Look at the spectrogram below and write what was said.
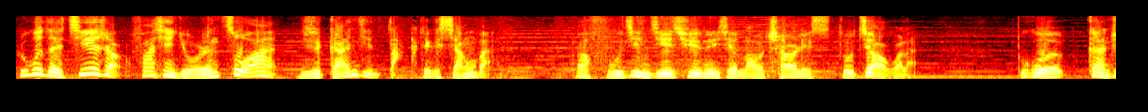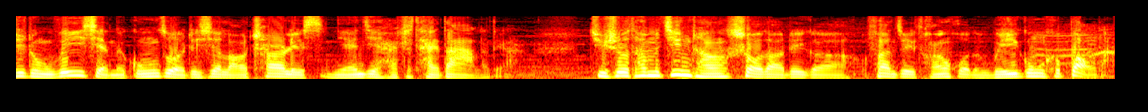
如果在街上发现有人作案，你就赶紧打这个响板，把附近街区那些老查理斯都叫过来。不过干这种危险的工作，这些老查理斯年纪还是太大了点。据说他们经常受到这个犯罪团伙的围攻和暴打。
